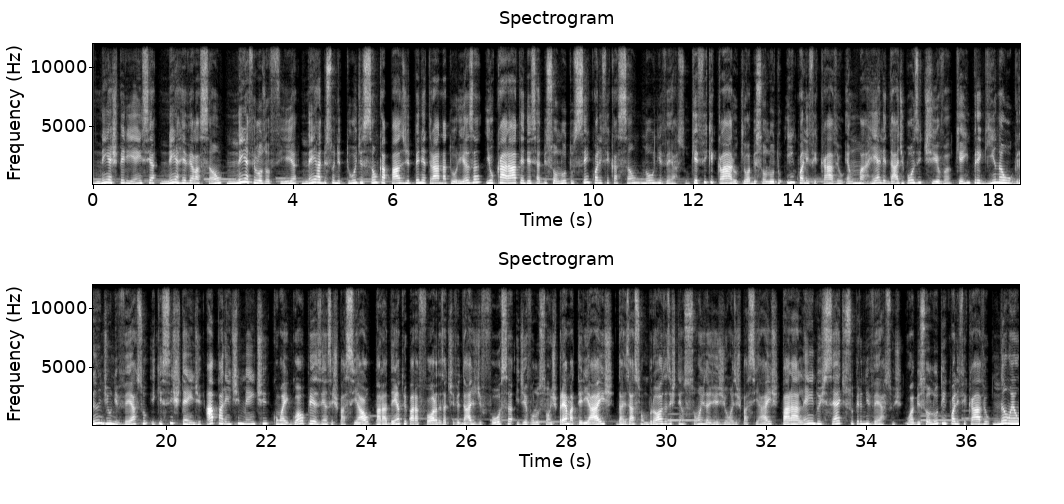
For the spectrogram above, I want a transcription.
nem a experiência, nem a revelação, nem a filosofia, nem a absolutude são capazes de penetrar a natureza natureza e o caráter desse absoluto sem qualificação no universo. Que fique claro que o absoluto inqualificável é uma realidade positiva, que impregna o grande universo e que se estende, aparentemente, com a igual presença espacial para dentro e para fora das atividades de força e de evoluções pré-materiais, das assombrosas extensões das regiões espaciais, para além dos sete superuniversos. O absoluto inqualificável não é um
